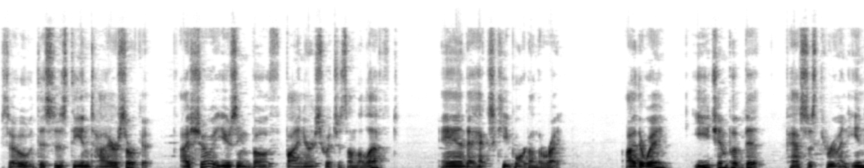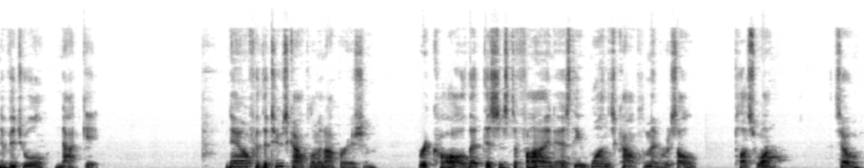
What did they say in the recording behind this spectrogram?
So this is the entire circuit. I show it using both binary switches on the left and a hex keyboard on the right. Either way, each input bit passes through an individual NOT gate. Now for the 2's complement operation. Recall that this is defined as the 1's complement result plus 1. So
